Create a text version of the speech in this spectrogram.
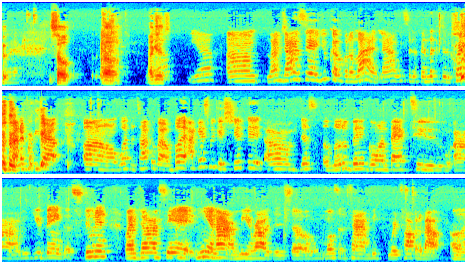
so, uh, I guess. Yeah. Um, like John said, you covered a lot. Now we should have been looking through the questions trying to figure out um, what to talk about. But I guess we could shift it um, just a little bit, going back to um, you being a student. Like John said, he and I are meteorologists, so most of the time we, we're talking about uh,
